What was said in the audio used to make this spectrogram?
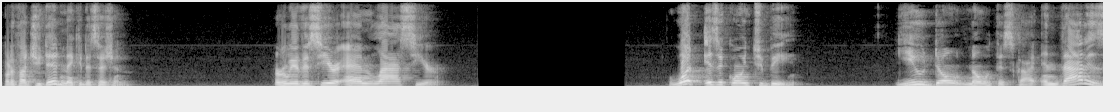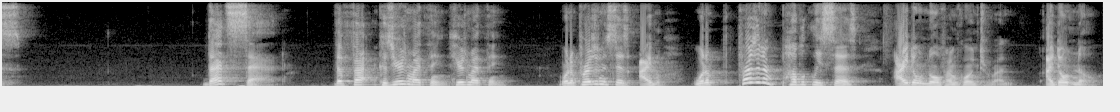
But I thought you did make a decision. Earlier this year and last year. What is it going to be? You don't know with this guy. And that is, that's sad. The fact, because here's my thing. Here's my thing. When a president says, I, when a president publicly says, I don't know if I'm going to run, I don't know.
